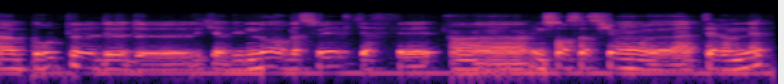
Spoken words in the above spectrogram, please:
un groupe de, de, qui a du nord de la Suède qui a fait une sensation euh, Internet.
